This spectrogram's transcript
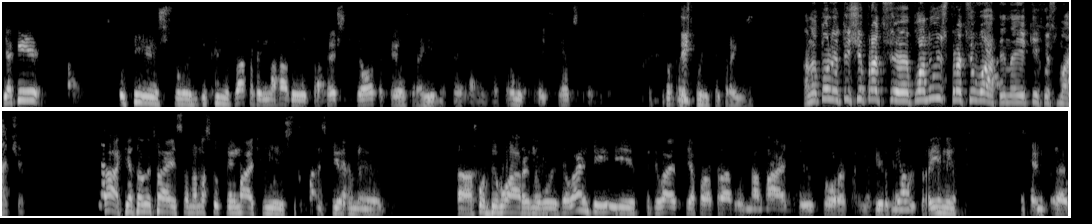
які у ці заходи нагадують про те, що таке Україна, це організація, що происходить в Україні. Анатолію, ти ще прац... е, плануєш працювати на якихось матчах? Так, я залишаюся на наступний матч між збірними Кот Дивуари Нової Зеландії і сподіваюся, я потраплю на матч у вівторок збірної України. Е,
